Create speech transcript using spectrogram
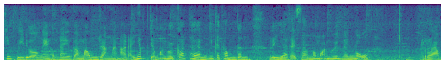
chiếc video ngày hôm nay và mong rằng là nó đã giúp cho mọi người có thêm những cái thông tin lý do tại sao mà mọi người nên ngủ rằm.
